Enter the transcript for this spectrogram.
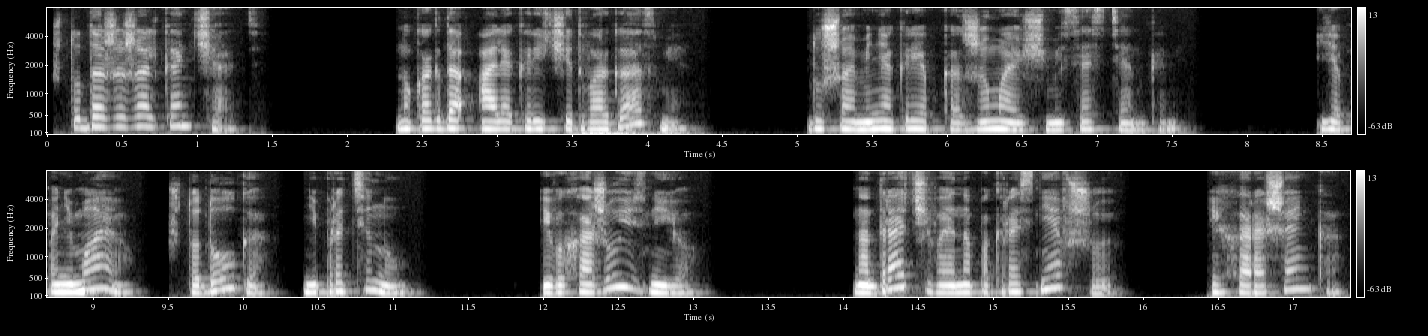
что даже жаль кончать. Но когда Аля кричит в оргазме, душа меня крепко сжимающимися стенками. Я понимаю, что долго не протяну, и выхожу из нее, надрачивая на покрасневшую и хорошенько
